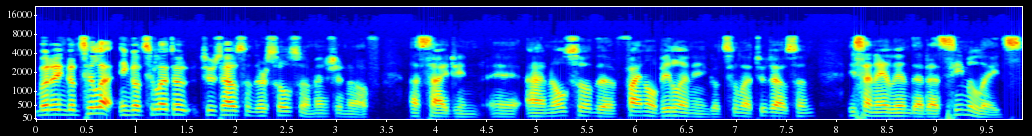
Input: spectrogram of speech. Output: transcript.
but in Godzilla in Godzilla 2000, there's also a mention of a sighting, uh, and also the final villain in Godzilla 2000 is an alien that assimilates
